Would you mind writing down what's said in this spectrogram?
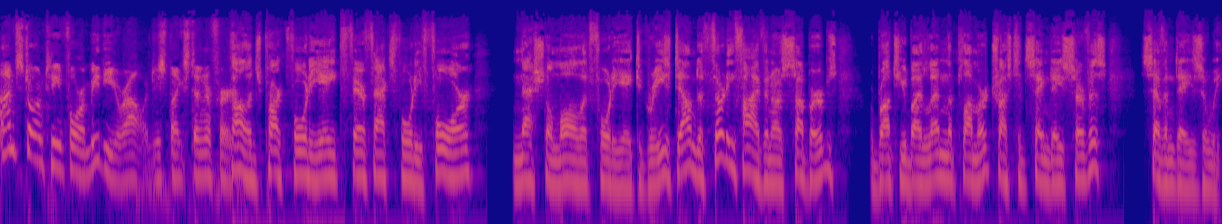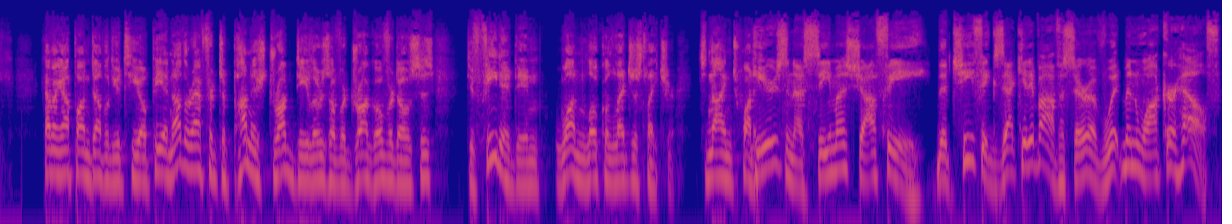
I'm Storm Team 4 meteorologist Mike Stinneford. College Park 48, Fairfax 44, National Mall at 48 degrees, down to 35 in our suburbs. We're brought to you by Len the Plumber, trusted same day service, seven days a week. Coming up on WTOP, another effort to punish drug dealers over drug overdoses defeated in one local legislature. It's 920. Here's Naseema Shafi, the Chief Executive Officer of Whitman Walker Health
